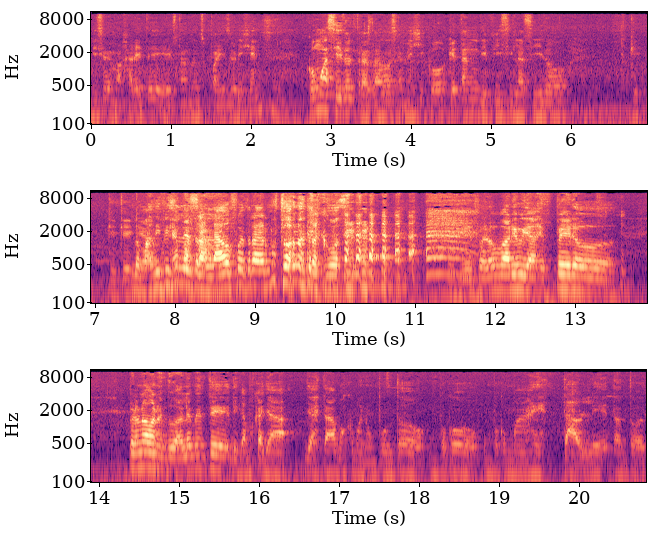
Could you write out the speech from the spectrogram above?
inicio de Majarete, estando en su país de origen? ¿Cómo ha sido el traslado hacia México? ¿Qué tan difícil ha sido? ¿Qué- qué- qué- Lo más difícil del traslado fue traernos todas nuestras cosas. Fueron varios viajes, pero pero no, bueno, indudablemente digamos que allá ya estábamos como en un punto un poco un poco más estable, tanto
